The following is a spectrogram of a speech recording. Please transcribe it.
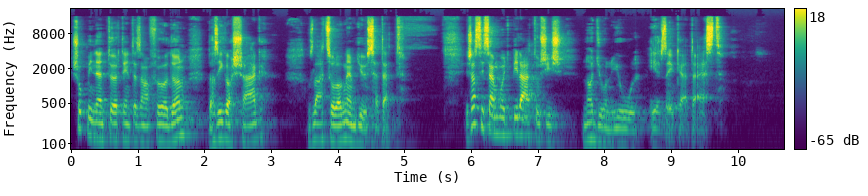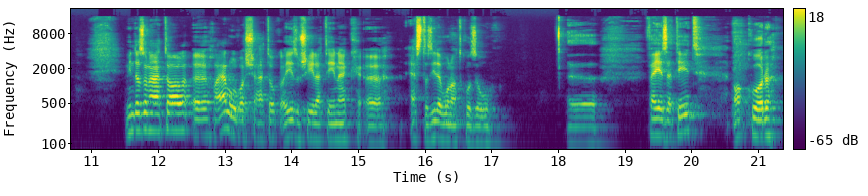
sok minden történt ezen a földön, de az igazság az látszólag nem győzhetett. És azt hiszem, hogy Pilátus is nagyon jól érzékelte ezt. Mindazonáltal, ha elolvassátok a Jézus életének ezt az ide vonatkozó fejezetét, akkor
